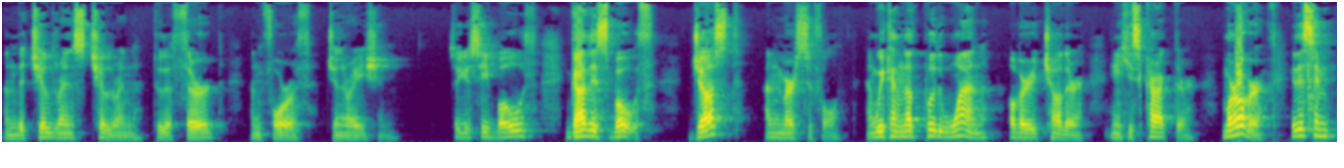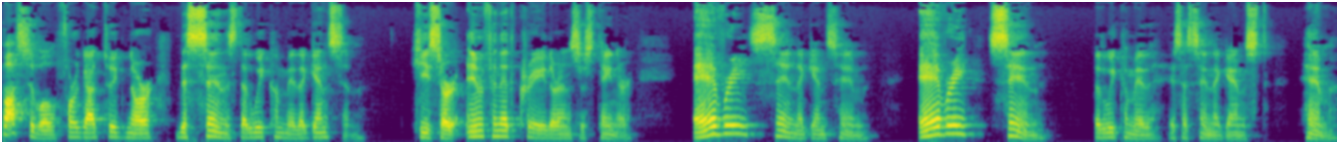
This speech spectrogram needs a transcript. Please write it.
and the children's children to the third and fourth generation. So you see, both God is both just and merciful, and we cannot put one over each other in his character. Moreover, it is impossible for God to ignore the sins that we commit against him. He is our infinite creator and sustainer. Every sin against him, every sin that we commit is a sin against him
